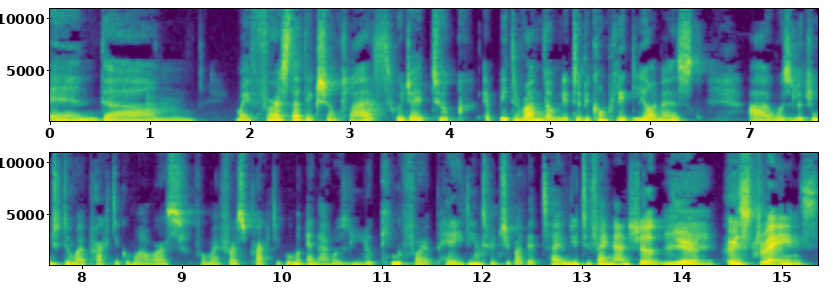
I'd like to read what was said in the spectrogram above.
and um, my first addiction class, which I took a bit randomly, to be completely honest, I was looking to do my practicum hours for my first practicum, and I was looking for a paid internship at the time due to financial yeah. restraints.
